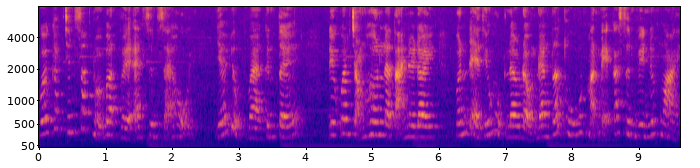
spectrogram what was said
với các chính sách nổi bật về an sinh xã hội, giáo dục và kinh tế. Điều quan trọng hơn là tại nơi đây, vấn đề thiếu hụt lao động đang rất thu hút mạnh mẽ các sinh viên nước ngoài.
